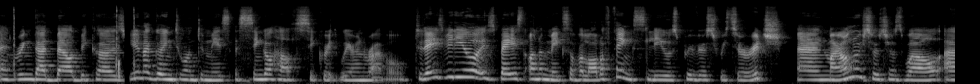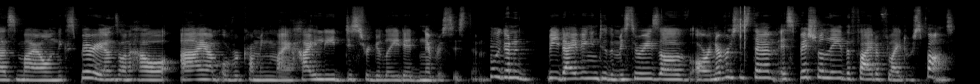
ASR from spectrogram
and ring that bell because you're not going to want to miss a single health secret we unravel. Today's video is based on a mix of a lot of things, Leo's previous research, and my own research as well as my own experience on how I am overcoming my highly dysregulated nervous system. We're going to be diving into the mysteries of our nervous system, especially the fight or flight response.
